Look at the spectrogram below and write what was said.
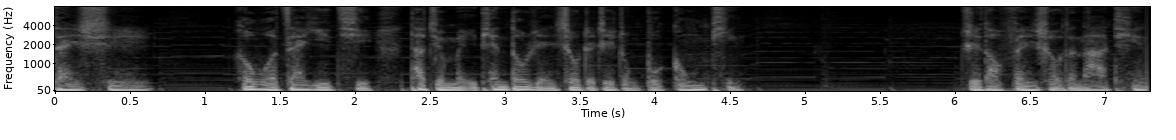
但是和我在一起，他却每天都忍受着这种不公平。直到分手的那天，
